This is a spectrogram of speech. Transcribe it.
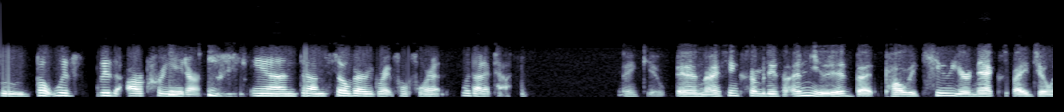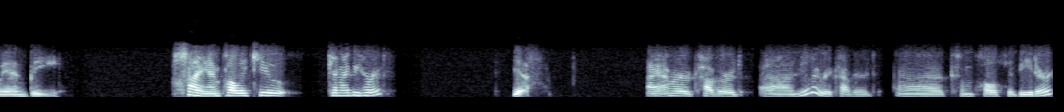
food, but with, with our Creator. And I'm so very grateful for it. With that, I pass. Thank you. And I think somebody's unmuted, but Polly Q, you're next by Joanne B. Hi, I'm Polly Q. Can I be heard? Yes. I am a recovered, uh, newly recovered uh, compulsive eater,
